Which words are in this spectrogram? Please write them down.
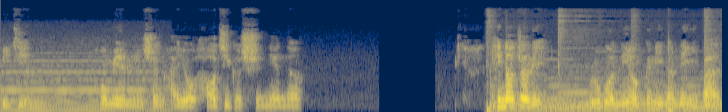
毕竟后面人生还有好几个十年呢。听到这里，如果你有跟你的另一半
